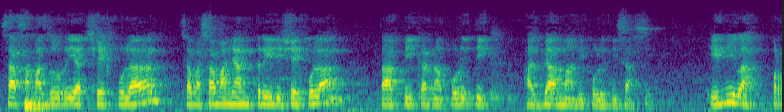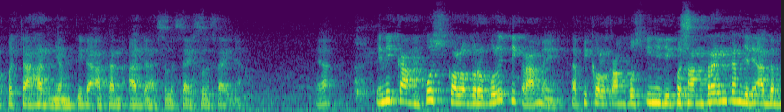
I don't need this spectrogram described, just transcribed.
sama zuriat Syekh Fulan, sama-sama nyantri di Syekh Fulan, tapi karena politik agama dipolitisasi inilah perpecahan yang tidak akan ada selesai-selesainya. Ya. Ini kampus kalau berpolitik rame, tapi kalau kampus ini di pesantren kan jadi adem.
